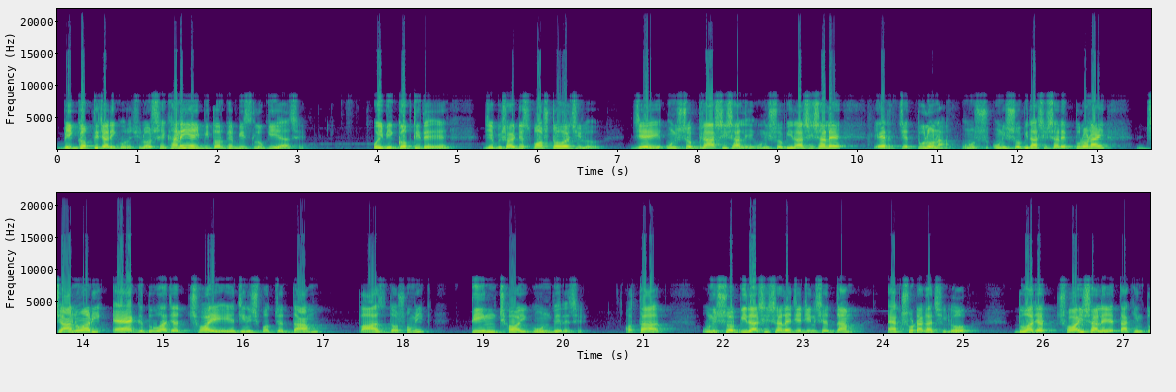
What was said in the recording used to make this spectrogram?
বিজ্ঞপ্তি জারি করেছিল, সেখানেই এই বিতর্কের বিষ লুকিয়ে আছে। ওই বিজ্ঞপ্তিতে যে বিষয়টি স্পষ্ট হয়েছিল যে উনিশশো বিরাশি সালে, উনিশশো বিরাশি সালে এর যে তুলনা উনিশশো বিরাশি সালের তুলনায় জানুয়ারি এক দু হাজার ছয়ে জিনিসপত্রের দাম পাঁচ দশমিক তিন ছয় গুণ বেড়েছে। অর্থাৎ উনিশশো বিরাশি সালে যে জিনিসের দাম একশো টাকা ছিল দু সালে তা কিন্তু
